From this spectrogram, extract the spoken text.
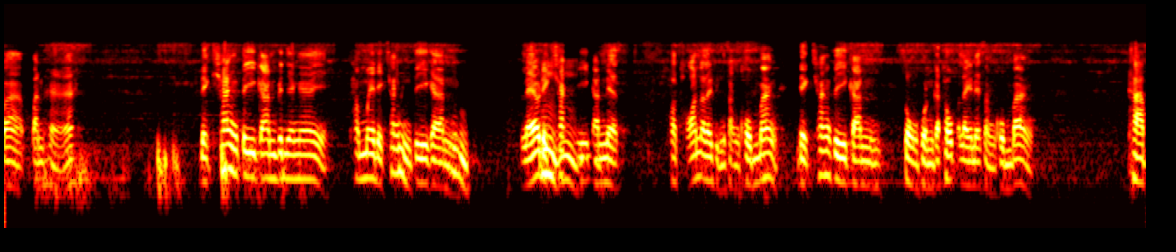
ว่าปัญหา เด็กช่างตีกันเป็นยังไงทำไมเด็กช่างถึงตีกันอืมแล้วเด็กอืมช่างอืมตีกันเนี่ยสะท้อนอะไรถึงสังคมบ้าง เด็กช่างตีกันส่งผลกระทบอะไรในสังคมบ้าง ครับ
